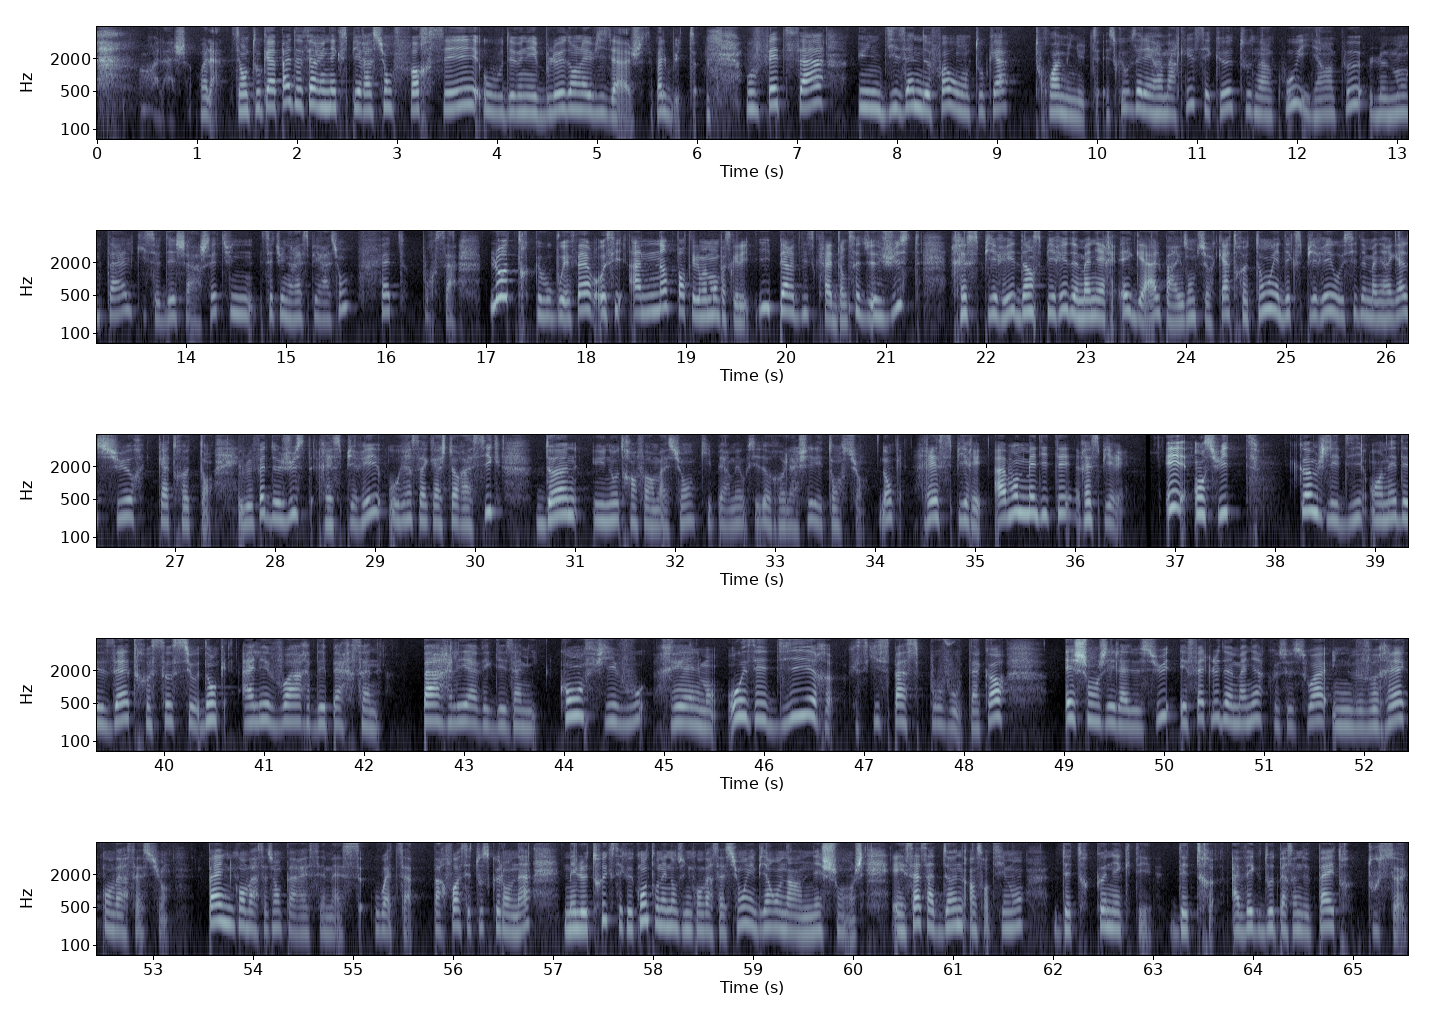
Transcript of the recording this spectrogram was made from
on relâche. Voilà. C'est en tout cas pas de faire une expiration forcée où vous devenez bleu dans le visage. C'est pas le but. Vous faites ça une dizaine de fois ou en tout cas trois minutes. Et ce que vous allez remarquer, c'est que tout d'un coup, il y a un peu le mental qui se décharge. C'est une, une respiration faite pour ça. L'autre que vous pouvez faire aussi à n'importe quel moment parce qu'elle est hyper discrète. Donc c'est juste respirer, d'inspirer de manière égale, par exemple sur quatre temps, et d'expirer aussi de manière égale sur quatre temps. Et le fait de juste respirer, ouvrir sa cage thoracique, donne une autre information qui permet aussi de relâcher les tensions. Donc respirer. Avant de méditer, respirez. Et ensuite, comme je l'ai dit, on est des êtres sociaux. Donc, allez voir des personnes, parlez avec des amis, confiez-vous réellement, osez dire ce qui se passe pour vous, d'accord? Échangez là-dessus et faites-le de manière que ce soit une vraie conversation. Pas une conversation par SMS ou WhatsApp. Parfois, c'est tout ce que l'on a. Mais le truc, c'est que quand on est dans une conversation, eh bien, on a un échange. Et ça, ça donne un sentiment d'être connecté, d'être avec d'autres personnes, de ne pas être tout seul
